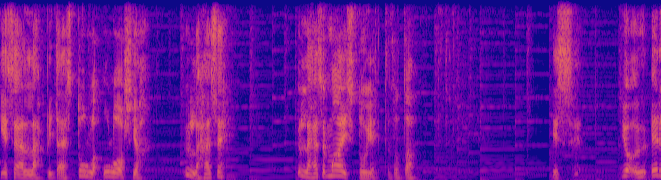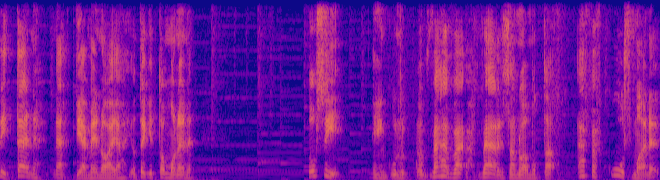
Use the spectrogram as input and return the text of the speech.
kesällä pitäisi tulla ulos ja kyllähän se, kyllähän se maistui, että tota, siis jo erittäin nättiä menoa ja jotenkin tommonen tosi niin kuin, no vähän vä- väärin sanoa, mutta FF6-mainen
